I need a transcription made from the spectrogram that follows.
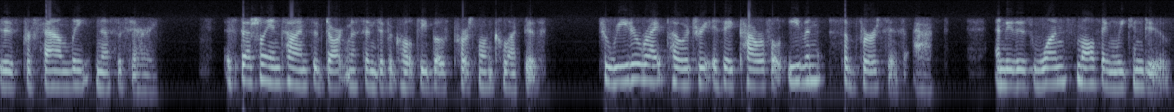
it is profoundly necessary, especially in times of darkness and difficulty, both personal and collective. To read or write poetry is a powerful, even subversive act, and it is one small thing we can do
